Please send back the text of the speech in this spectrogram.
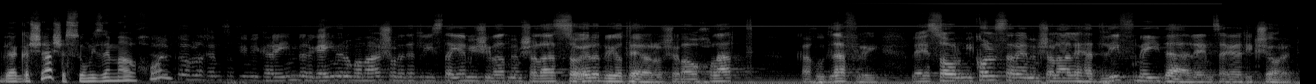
והגשש עשו מזה מערכון. טוב לכם, צופים יקרים, ברגעים אלו ממש עומדת להסתיים ישיבת ממשלה סוערת ביותר, שבה הוחלט, כך הודלף לי, לאסור מכל שרי הממשלה להדליף מידע לאמצעי התקשורת.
